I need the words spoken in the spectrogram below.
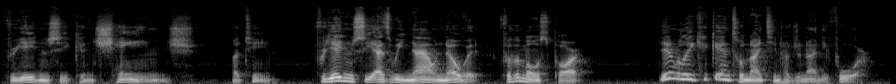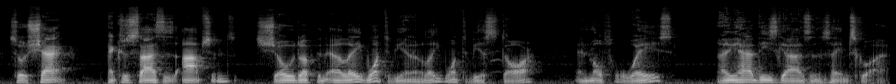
free agency can change a team. Free agency, as we now know it, for the most part, didn't really kick in until 1994. So Shaq exercised his options, showed up in LA, want to be in LA, want to be a star in multiple ways. Now you have these guys in the same squad.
